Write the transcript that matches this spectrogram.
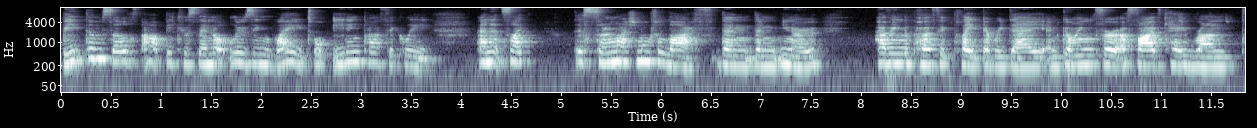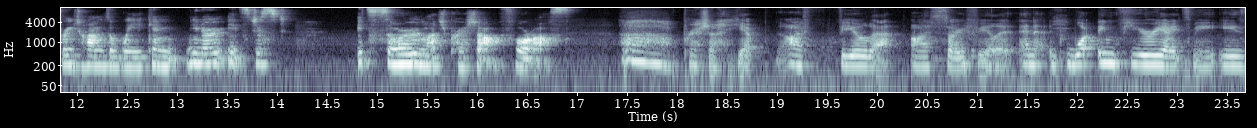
beat themselves up because they're not losing weight or eating perfectly. And it's like there's so much more to life than than you know having the perfect plate every day and going for a 5k run three times a week. And you know it's just it's so much pressure for us. Ah pressure. Yep. I feel that. I so feel it. And what infuriates me is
